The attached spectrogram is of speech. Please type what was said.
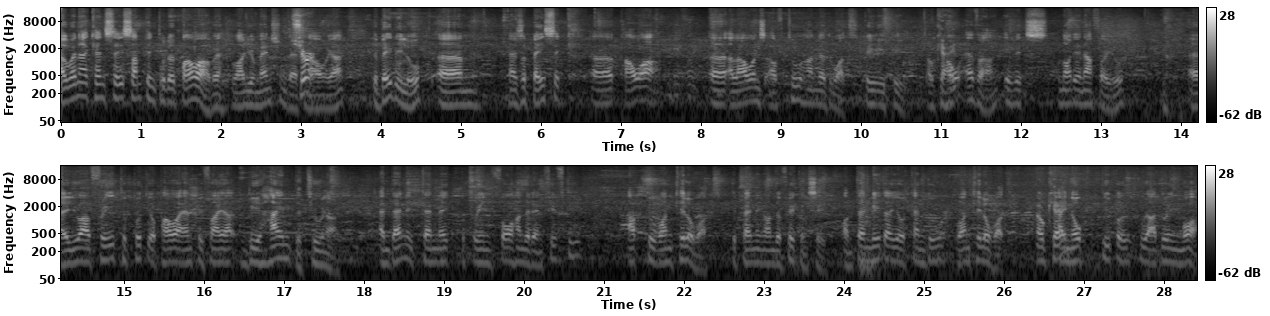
Uh, when I can say something to the power, wh- while you mentioned that Sure. now, yeah, the baby loop um, has a basic uh, power uh, allowance of 200 watts PEP. Okay. However, if it's not enough for you, uh, you are free to put your power amplifier behind the tuner, and then it can make between 450 up to one kilowatt, depending on the frequency. On 10 meter, you can do one kilowatt. Okay. I know people who are doing more.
